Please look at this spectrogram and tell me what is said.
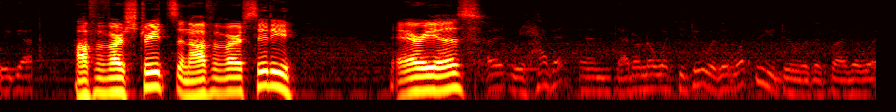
We got off of our streets and off of our city areas. We have it, and I don't know what you do with it. What do you do with it, by the way?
